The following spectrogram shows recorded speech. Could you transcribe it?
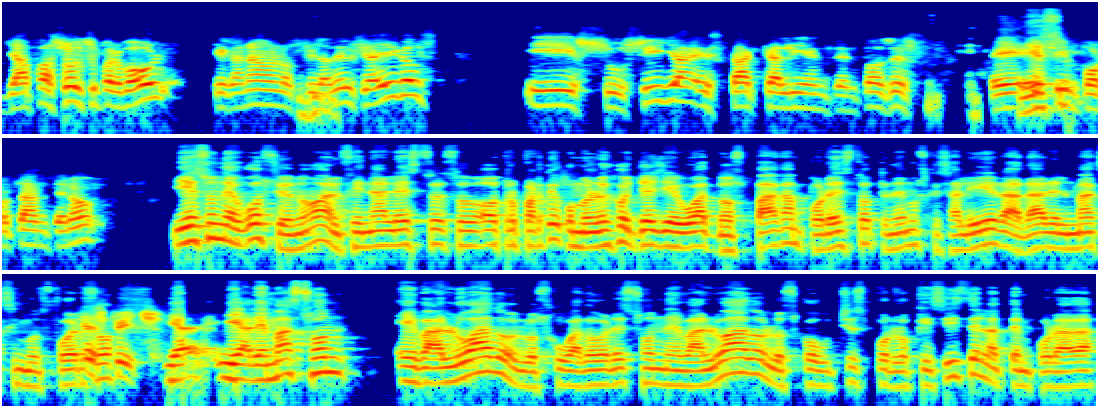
ya pasó el Super Bowl que ganaron los Philadelphia Eagles y su silla está caliente. Entonces, eh, es importante, ¿no? Y es un negocio, ¿no? Al final esto es otro partido, como lo dijo JJ Watt, nos pagan por esto, tenemos que salir a dar el máximo esfuerzo. Y, además son evaluados los jugadores, son evaluados los coaches por lo que hiciste en la temporada,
